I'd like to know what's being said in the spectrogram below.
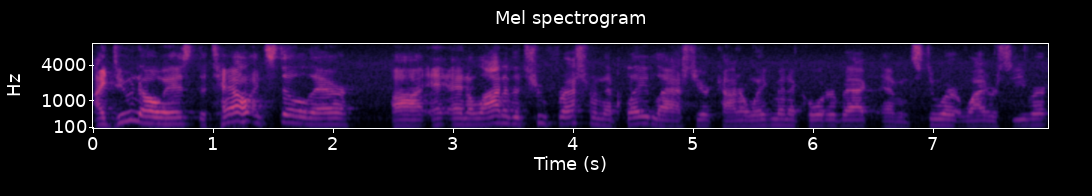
I do know is the talent's still there. Uh, and, and a lot of the true freshmen that played last year, Conner Weigman at quarterback, Evan Stewart wide receiver,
